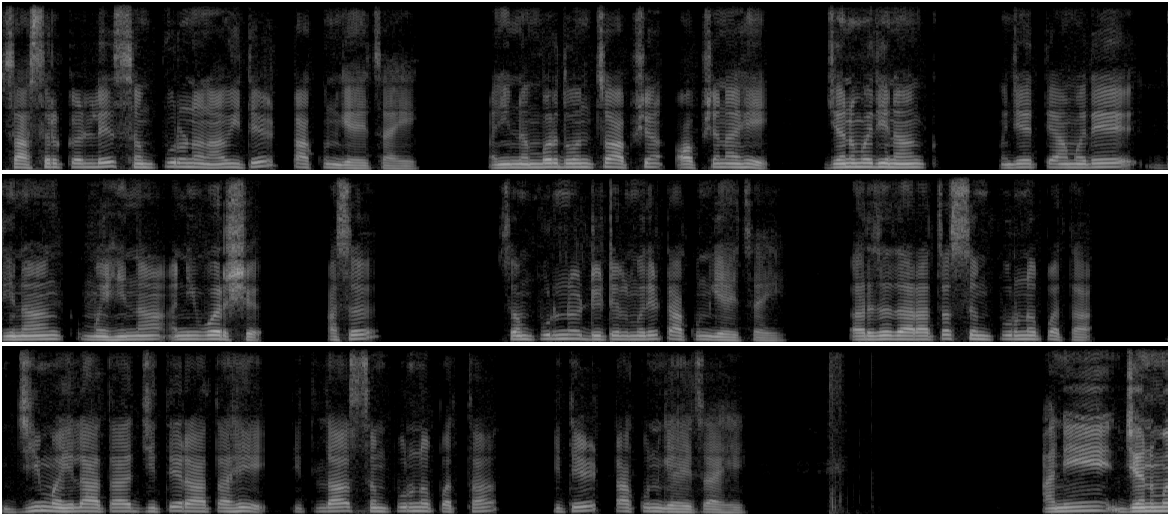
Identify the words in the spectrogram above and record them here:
सासरकडले संपूर्ण नाव इथे टाकून घ्यायचं आहे. आणि नंबर दोनचा ऑप्शन ऑप्शन आहे जन्मदिनांक म्हणजे त्यामध्ये दिनांक महिना आणि वर्ष असं संपूर्ण डिटेलमध्ये टाकून घ्यायचं आहे. अर्जदाराचा संपूर्ण पत्ता जी महिला आता जिथे राहत आहे तिथला संपूर्ण पत्ता इथे टाकून घ्यायचा आहे. आणि जन्म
